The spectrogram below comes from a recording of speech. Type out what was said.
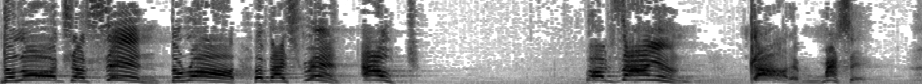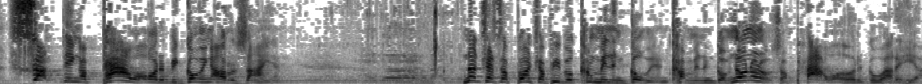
The Lord shall send the rod of thy strength out of Zion. God have mercy. Something of power ought to be going out of Zion. Not just a bunch of people coming and going and coming and going. No, no, no. Some power ought to go out of here.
